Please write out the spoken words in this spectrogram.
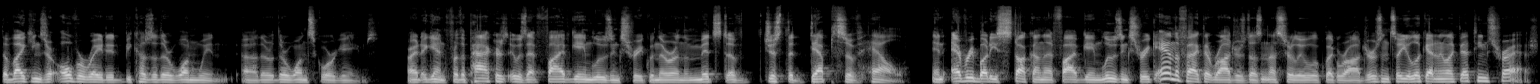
The Vikings are overrated because of their one win, uh, their, their one score games. Right? Again, for the Packers, it was that five game losing streak when they were in the midst of just the depths of hell and everybody's stuck on that five game losing streak and the fact that Rodgers doesn't necessarily look like Rodgers. And so you look at it and like, that team's trash.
